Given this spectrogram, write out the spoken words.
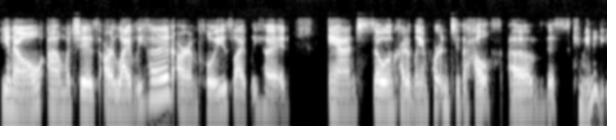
you know, um, which is our livelihood, our employees' livelihood, and so incredibly important to the health of this community.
